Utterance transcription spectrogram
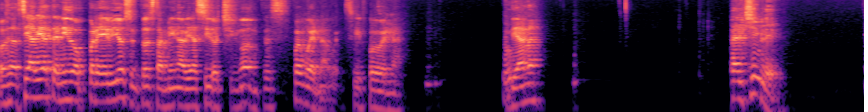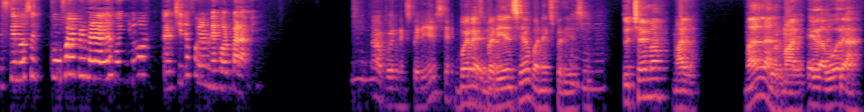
o sea, sí había tenido previos, entonces también había sido chingón. Entonces fue buena, güey. Sí, fue buena. Diana. El chile. Es que no sé, ¿cómo fue la primera vez, güey? Yo, el chile fue el mejor para mí. Ah, buena experiencia. Buena experiencia, buena experiencia. ¿Tu Chema? Mala. Mala. Normal. Elabora.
